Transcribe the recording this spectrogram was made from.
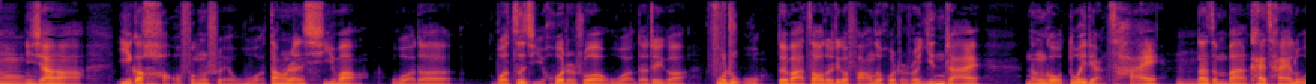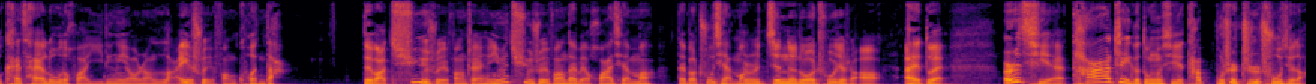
哦你想想啊，一个好风水，我当然希望我的我自己或者说我的这个府主，对吧？造的这个房子或者说阴宅能够多一点财，嗯那怎么办？开财路，开财路的话，一定要让来水方宽大，对吧？去水方窄，因为去水方代表花钱嘛，代表出钱嘛就。是进的多，出去少。哎，对，而且它这个东西它不是直出去的，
